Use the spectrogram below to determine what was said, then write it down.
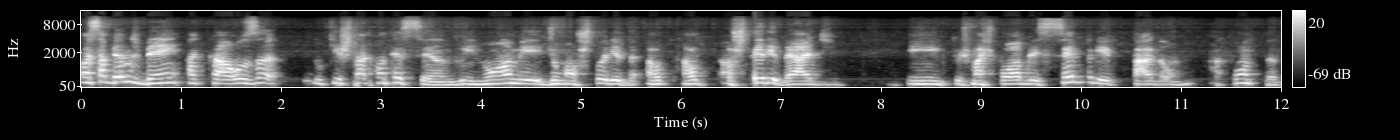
Nós sabemos bem a causa do que está acontecendo em nome de uma austeridade em que os mais pobres sempre pagam a conta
